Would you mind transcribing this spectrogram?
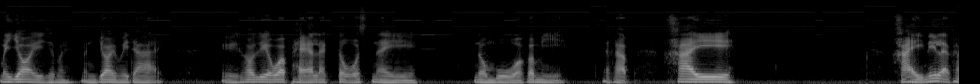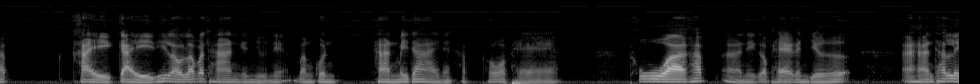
ไม่ย่อยใช่ไหมมันย่อยไม่ได้นี้เขาเรียกว่าแพ้แลคโตสในนมวัวก็มีนะครับไข่ไข่นี่แหละครับ ไข่ไก่ที่เรารับประทานกันอยู่เนี่ย บางคนทานไม่ได้นะครับ เพราะว่าแพ้ ถั่วครับ อ่านี่ก็แพ้กันเยอะ อาหารทะเล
